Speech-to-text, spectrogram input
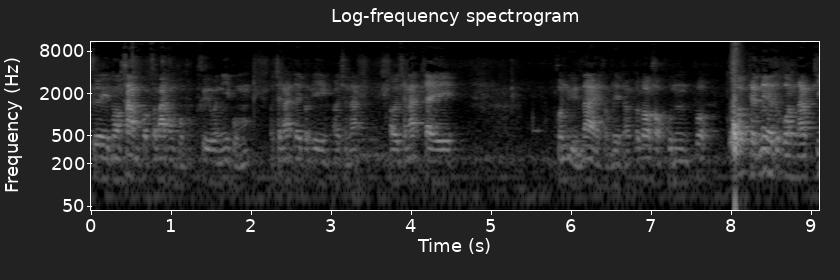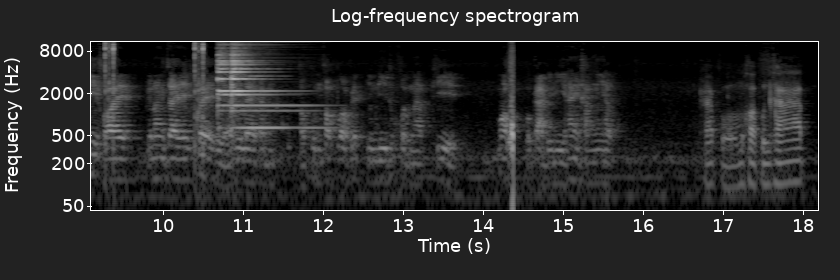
เคยมองข้ามความสามารถของผม คือวันนี้ผมเอาชนะใจตัวเองเอาชนะเอาชนะใจคนอื่นได้สำเร็จครับแล้วก็ขอบคุณพวกโค้ชเทรนเนอร์ทุกคนนะครับที่คอยกำลังใจช่วยเหลือดูแลกันขอบคุณ เพชรยินดีทุกคนนะครับที่มอบโอกาสดีๆให้ครั้งนี้ครับ ครับผมขอบคุณครับ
